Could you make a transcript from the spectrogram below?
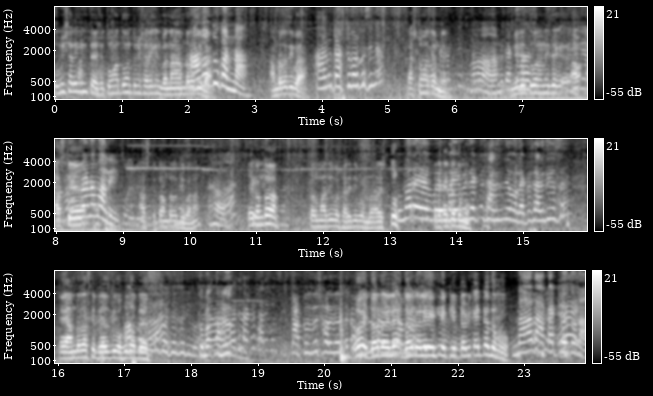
তুমি শাড়ি কিনতে আসো তোমার দোকান তুমি শাড়ি কিনবা না আমরা আমার দোকান না। আমরা দিবা? আমি কাস্টমার কইছি না। কাস্টমার কেমনে? হ্যাঁ আমি নিজের দোকানে নিজে আজকে কাস্টমার না মালিক। আজকে তো আমরা দিবা না? হ্যাঁ। এই কঙ্ক তোর মা দিব শাড়ি দিব আমরা। আরে তোর তোমার একটা শাড়ি দিতে বলে একটা শাড়ি দিয়েছে? এই আমরা আজকে ড্রেস দিব পূজার ড্রেস কইছে ভিডিও ওই দরকার হইলে দরকার হইলে এই- ক্লিপটা আমি কাইটা দেবো। না না কাটলে তো না।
